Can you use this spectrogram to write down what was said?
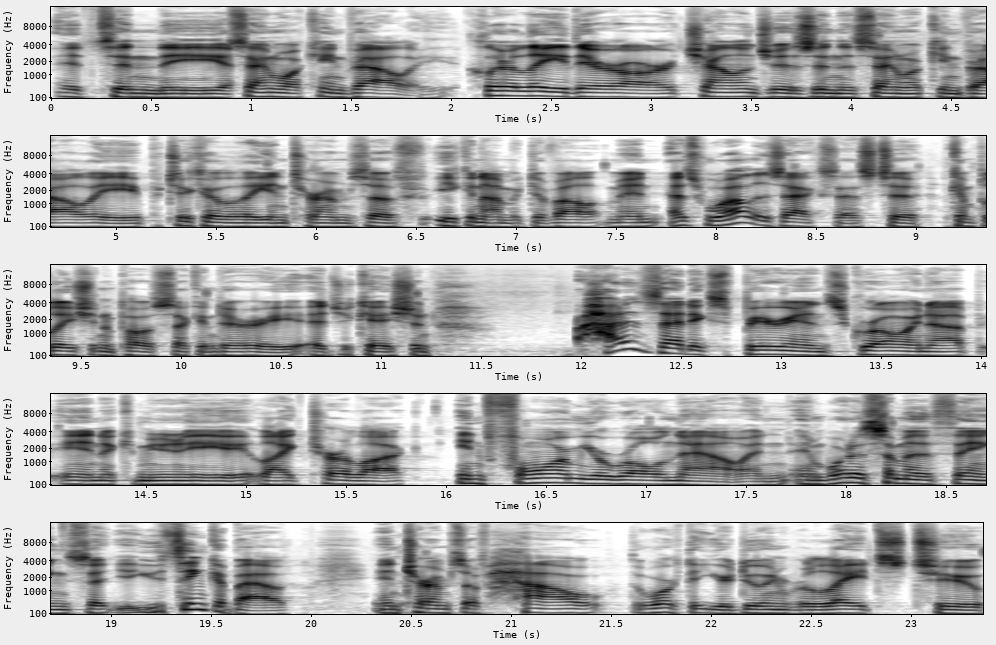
It's in the San Joaquin Valley. Clearly, there are challenges in the San Joaquin Valley, particularly in terms of economic development, as well as access to completion of post secondary education. How does that experience growing up in a community like Turlock inform your role now? And, and what are some of the things that you think about in terms of how the work that you're doing relates to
